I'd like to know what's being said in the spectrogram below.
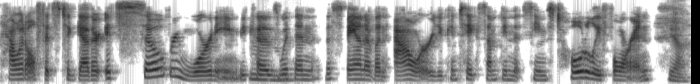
how it all fits together. It's so rewarding because Mm. within the span of an hour, you can take something that seems totally foreign Yeah.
